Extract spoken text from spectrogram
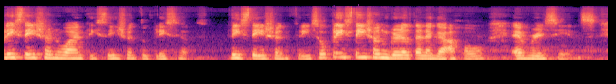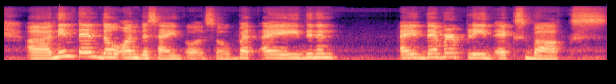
PlayStation 1, PlayStation 2, PlayStation PlayStation 3. So, PlayStation girl talaga ako ever since. Uh, Nintendo on the side also. But I didn't, I never played Xbox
